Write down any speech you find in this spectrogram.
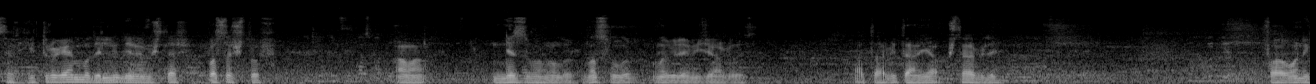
Arkadaşlar hidrogen modelini denemişler. Basaştof. Ama ne zaman olur, nasıl olur bunu bilemeyeceğim arkadaşlar. Hatta bir tane yapmışlar bile. F12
